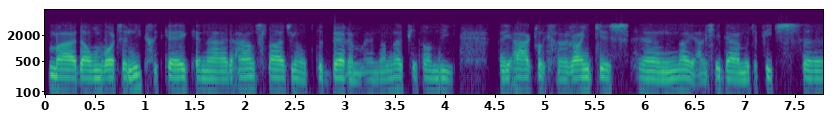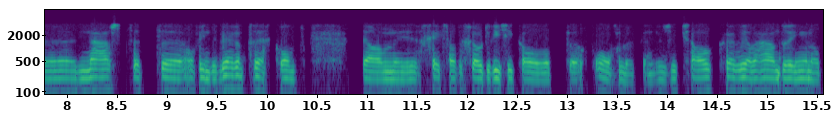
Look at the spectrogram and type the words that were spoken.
Maar dan wordt er niet gekeken naar de aansluiting op de berm. En dan heb je dan die, die akelige randjes. En nou ja, als je daar met de fiets uh, naast het, of in de berm terechtkomt, dan geeft dat een groot risico op, op ongelukken. Dus ik zou ook willen aandringen op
